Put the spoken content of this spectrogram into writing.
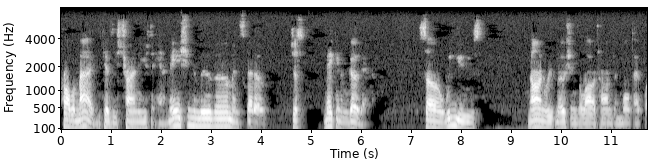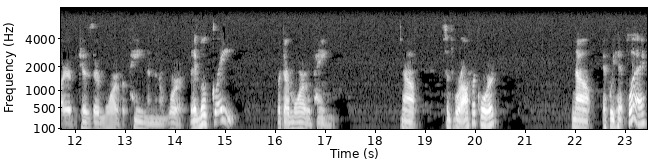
problematic because he's trying to use the animation to move him instead of just making him go there. So we use non-root motions a lot of times in multiplayer because they're more of a pain than a work. They look great, but they're more of a pain. Now, since we're off record, now if we hit play,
